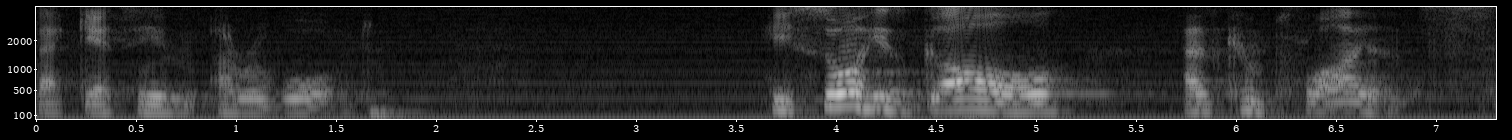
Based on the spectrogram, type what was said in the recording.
that gets him a reward. He saw his goal as compliance.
